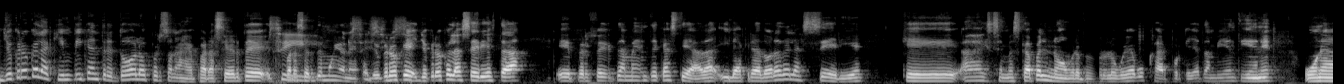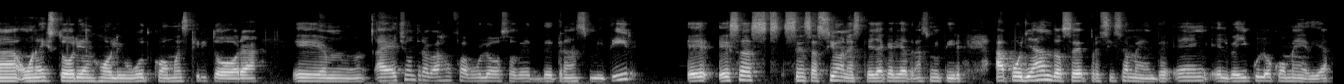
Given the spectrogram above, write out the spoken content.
yo creo que la química entre todos los personajes, para hacerte, para hacerte muy honesta, yo creo que yo creo que la serie está eh, perfectamente casteada y la creadora de la serie, que, ay, se me escapa el nombre, pero lo voy a buscar porque ella también tiene una, una historia en Hollywood como escritora, em, ha hecho un trabajo fabuloso de, transmitir e, esas sensaciones que ella quería transmitir, apoyándose precisamente en el vehículo comedia,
